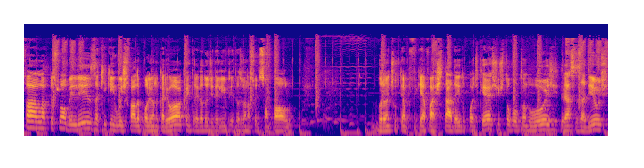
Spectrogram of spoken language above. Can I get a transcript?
Fala pessoal, beleza? Aqui quem vos fala é Pauliano Carioca, entregador de delivery da Zona Sul de São Paulo. Durante o tempo fiquei afastado aí do podcast, estou voltando hoje, graças a Deus,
